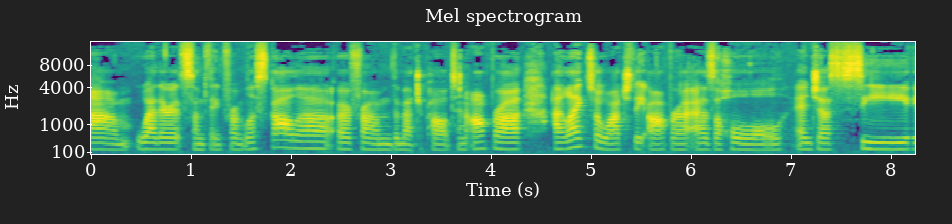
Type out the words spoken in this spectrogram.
um, whether it's something from La Scala or from the Metropolitan Opera. I like to watch the opera as a whole and just see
